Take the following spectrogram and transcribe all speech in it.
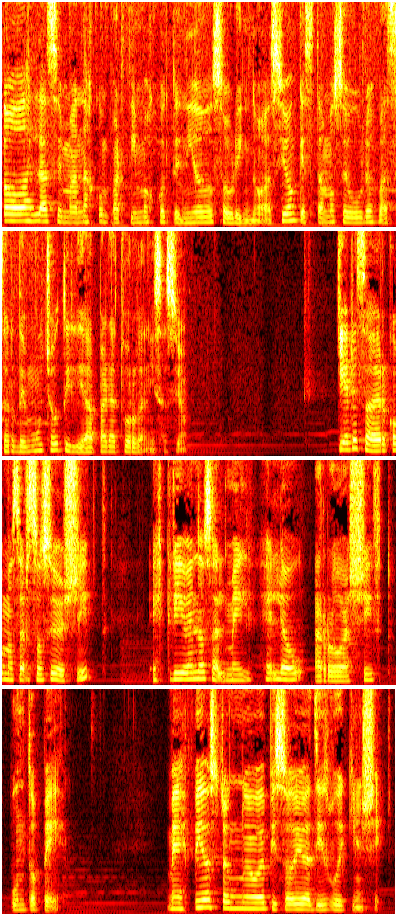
Todas las semanas compartimos contenido sobre innovación que estamos seguros va a ser de mucha utilidad para tu organización. ¿Quieres saber cómo ser socio de Shift? Escríbenos al mail hello.shift.pe. Me despido hasta un nuevo episodio de This Week in Shift.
